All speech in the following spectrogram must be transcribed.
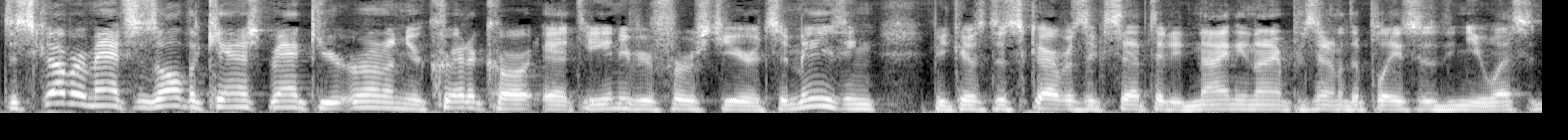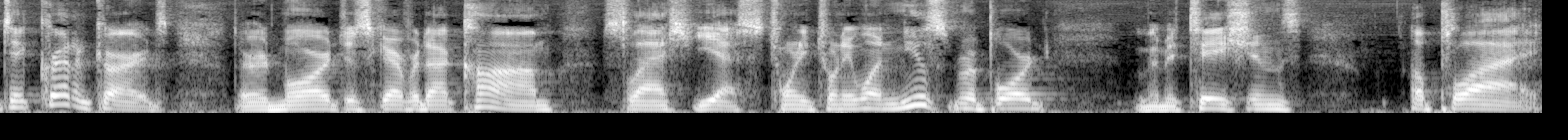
Discover matches all the cash back you earn on your credit card at the end of your first year. It's amazing because Discover is accepted at 99% of the places in the U.S. that take credit cards. Learn more at discover.com slash yes. 2021 Nielsen Report. Limitations apply.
